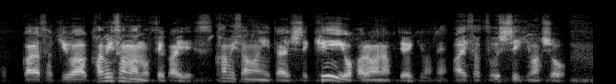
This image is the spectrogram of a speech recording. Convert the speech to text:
ここから先は神様の世界です。神様に対して敬意を払わなくてはいけません。挨拶をしていきましょう。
